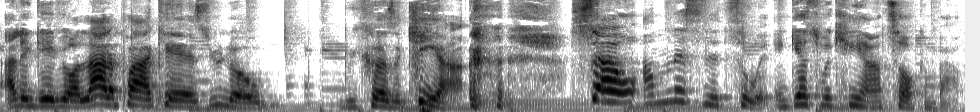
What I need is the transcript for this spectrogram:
I done gave you a lot of podcasts, you know, because of Keion. so I'm listening to it, and guess what Keion talking about?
